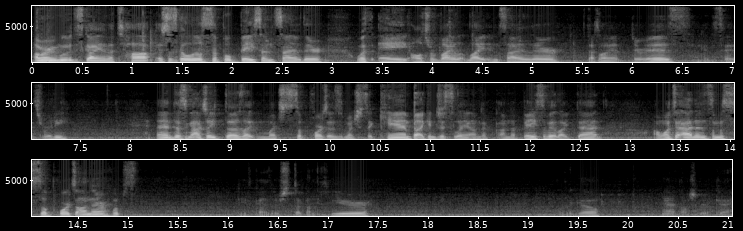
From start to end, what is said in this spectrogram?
I'm to remove this guy on the top. It's just a little simple base inside of there with a ultraviolet light inside of there. That's all there is. This guy's ready. And this actually does like much supports as much as it can, but I can just lay on the on the base of it like that. I want to add in some supports on there. Whoops. These guys are stuck on here. There we go. Yeah, that should be okay.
